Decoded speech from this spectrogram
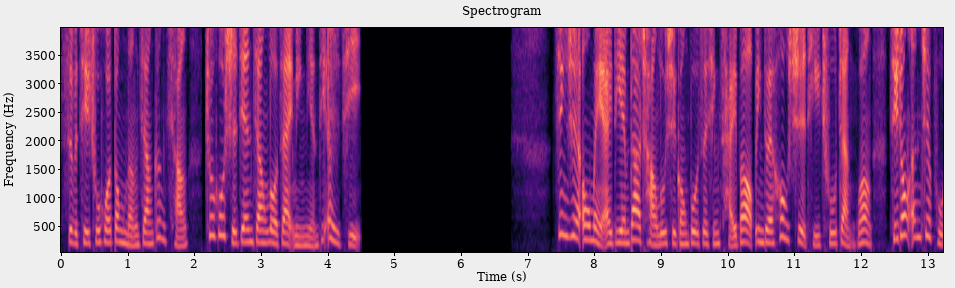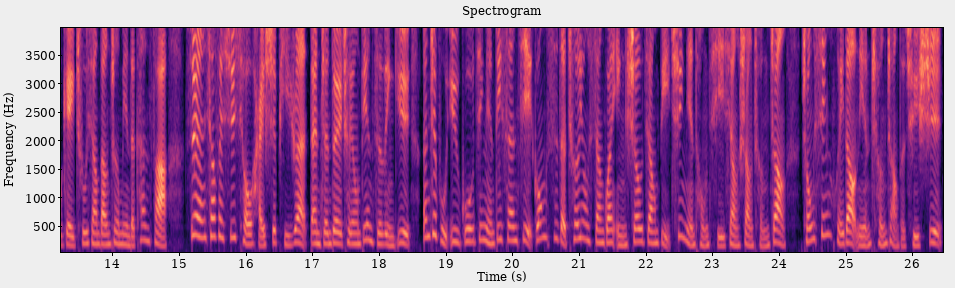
伺服器出货动能将更强，出货时间将落在明年第二季。近日，欧美 IDM 大厂陆续公布最新财报，并对后市提出展望。其中，恩智浦给出相当正面的看法。虽然消费需求还是疲软，但针对车用电子领域，恩智浦预估今年第三季公司的车用相关营收将比去年同期向上成长，重新回到年成长的趋势。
